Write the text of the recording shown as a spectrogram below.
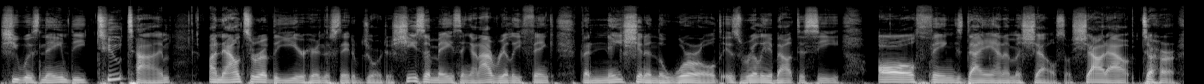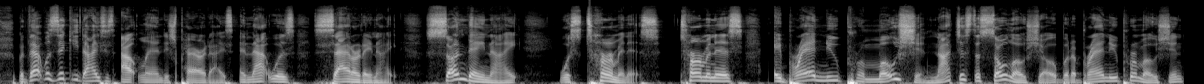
she was named the two time announcer of the year here in the state of Georgia. She's amazing, and I really think the nation and the world is really about to see all things Diana Michelle. So shout out to her. But that was Zicky Dice's Outlandish Paradise, and that was Saturday night. Sunday night was Terminus. Terminus, a brand new promotion, not just a solo show, but a brand new promotion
